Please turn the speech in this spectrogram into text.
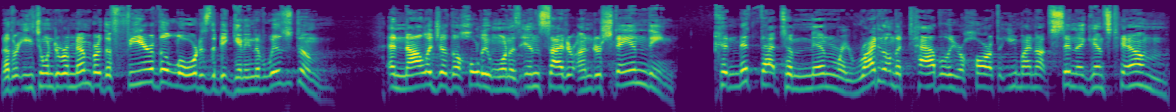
Another easy one to remember the fear of the Lord is the beginning of wisdom, and knowledge of the Holy One is insider understanding. Commit that to memory. Write it on the tablet of your heart that you might not sin against Him.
